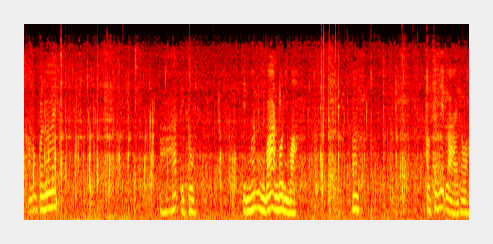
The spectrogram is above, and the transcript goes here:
เอาลงไปเลยปาติดถูกกินเมื่อหมู่บ้านบ่นี่วะอะเขาจะเฮ็ดหลายเถอะวะ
